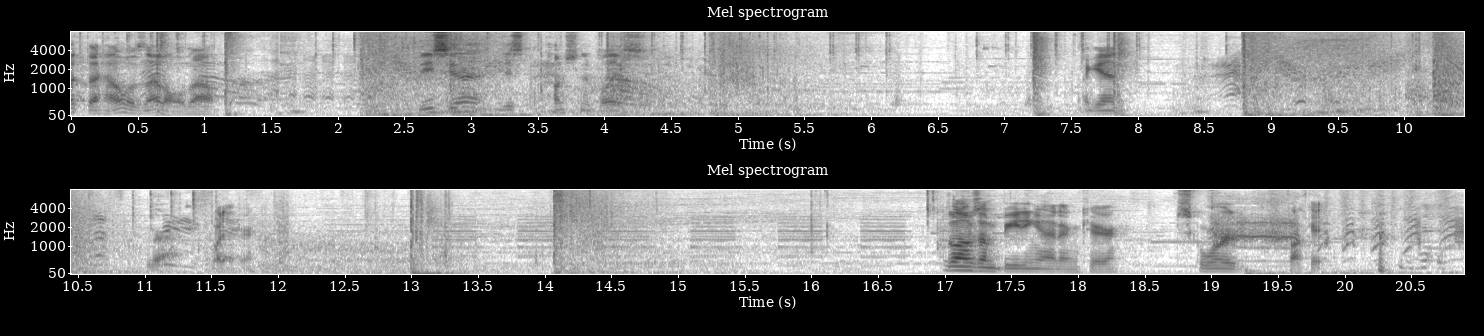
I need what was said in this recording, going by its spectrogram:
What the hell was that all about? Did you see that? He Just punched in place. Again. Bruh, whatever. As long as I'm beating, it, I don't care. Scored, fuck it.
